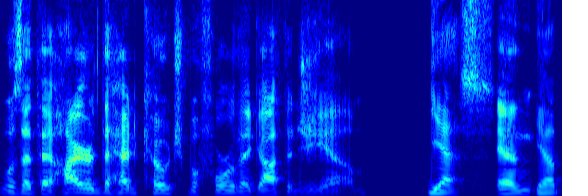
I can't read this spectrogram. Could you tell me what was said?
was that they hired the head coach before they got the GM, yes. and Yep.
